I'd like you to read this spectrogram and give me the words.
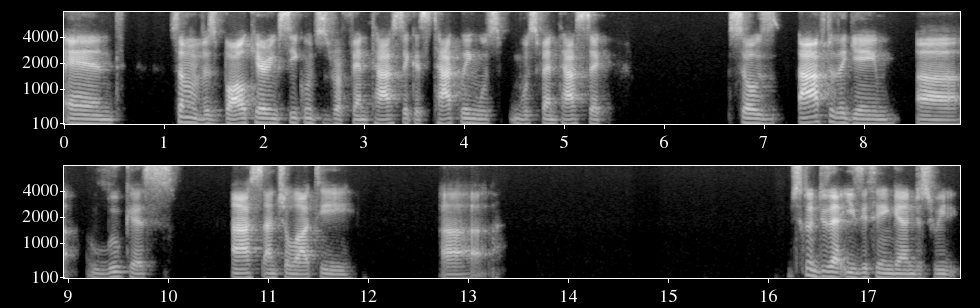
And some of his ball carrying sequences were fantastic. His tackling was was fantastic so after the game, uh, Lucas asked Ancelotti, uh, I'm just going to do that easy thing again, just read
